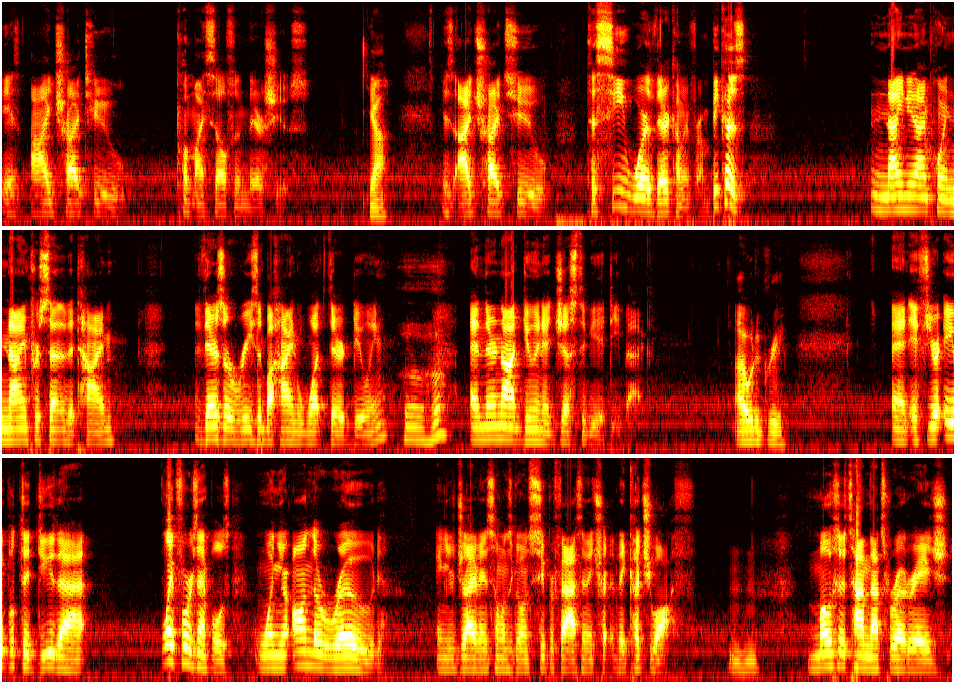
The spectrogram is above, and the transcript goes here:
is i try to put myself in their shoes Yeah. is i try to to see where they're coming from because 99.9% of the time there's a reason behind what they're doing mm-hmm. and they're not doing it just to be a d-bag I would agree. and if you're able to do that, like for example, is when you're on the road and you're driving, and someone's going super fast and they try, they cut you off. Mm-hmm. Most of the time, that's road rage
